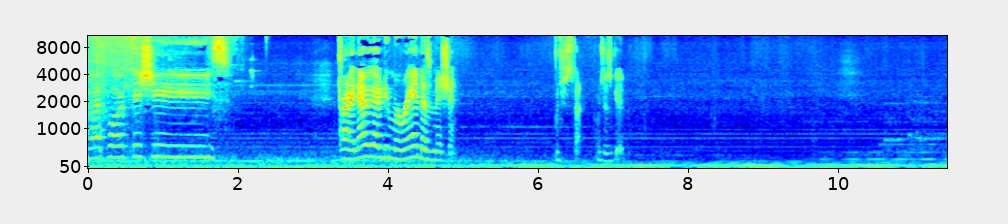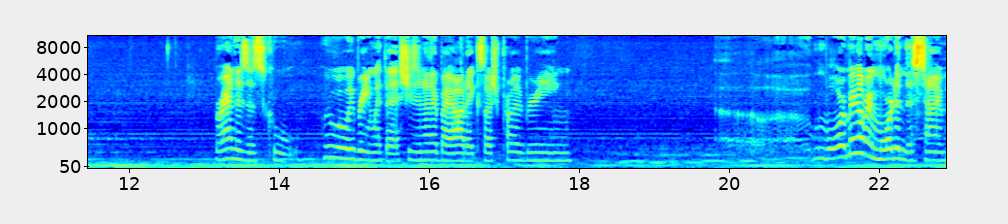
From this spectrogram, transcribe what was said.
my poor fishies. Alright, now we gotta do Miranda's mission. Which is fun, which is good. Miranda's is cool. Who will we bring with us? She's another biotic, so I should probably bring. Uh, more. Maybe I'll bring Mordin this time.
